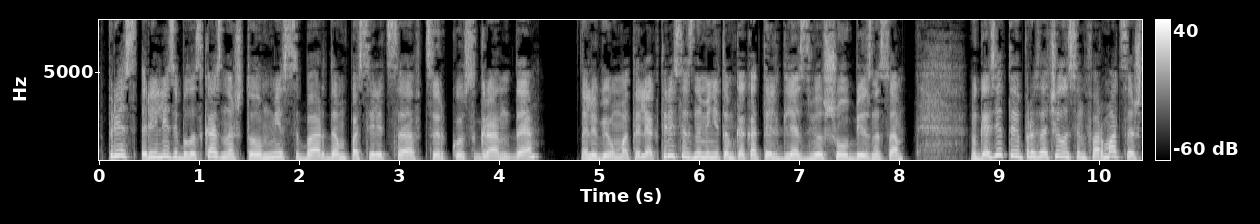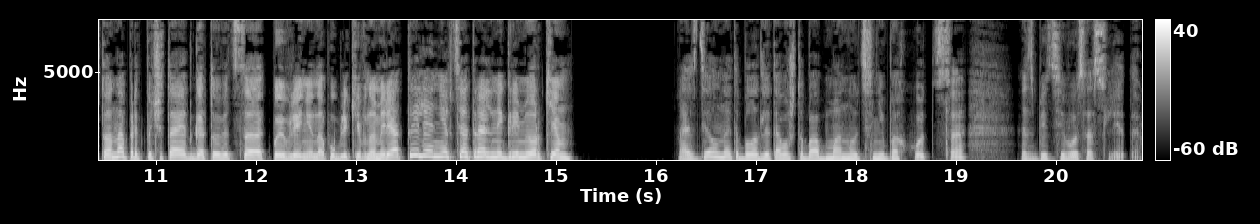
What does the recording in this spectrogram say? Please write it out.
В пресс-релизе было сказано, что мисс Бардом поселится в циркус Гранде, любимом отеле актрисы, знаменитом как отель для звезд шоу-бизнеса. В газеты просочилась информация, что она предпочитает готовиться к появлению на публике в номере отеля, а не в театральной гримерке. А сделано это было для того, чтобы обмануть небоходца, сбить его со следа.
